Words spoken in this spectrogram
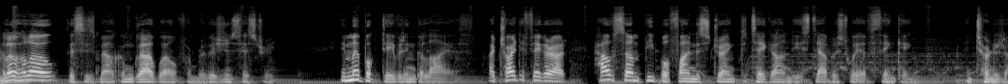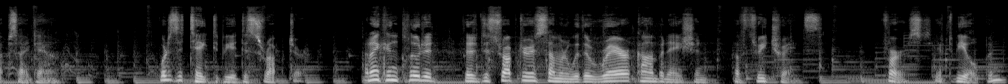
Hello, hello. This is Malcolm Gladwell from Revisionist History. In my book, David and Goliath, I tried to figure out how some people find the strength to take on the established way of thinking and turn it upside down. What does it take to be a disruptor? And I concluded that a disruptor is someone with a rare combination of three traits. First, you have to be open.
